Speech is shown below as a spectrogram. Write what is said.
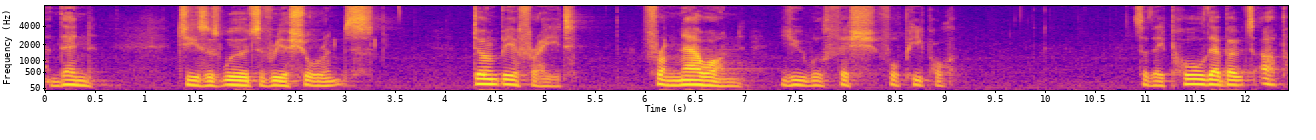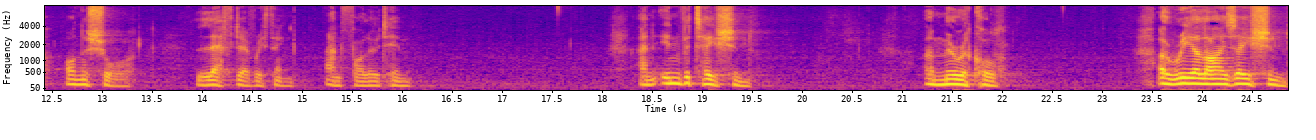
And then Jesus' words of reassurance Don't be afraid. From now on, you will fish for people. So they pulled their boats up on the shore, left everything, and followed him. An invitation, a miracle, a realization,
